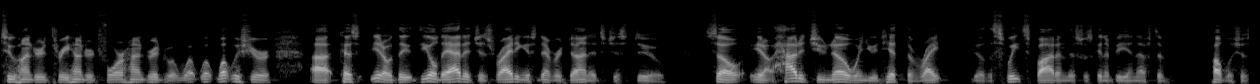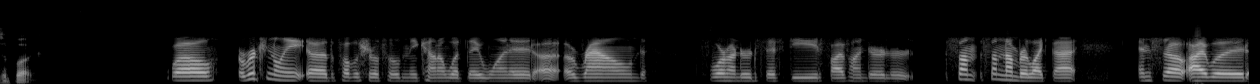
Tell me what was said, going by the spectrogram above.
200, 300, 400? What what, what was your? Because uh, you know the the old adage is writing is never done; it's just due. So you know, how did you know when you'd hit the right, you know, the sweet spot, and this was going to be enough to publish as a book? Well, originally uh, the publisher told me kind of what they wanted uh, around 450, 500, or some some number like that. And so I would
